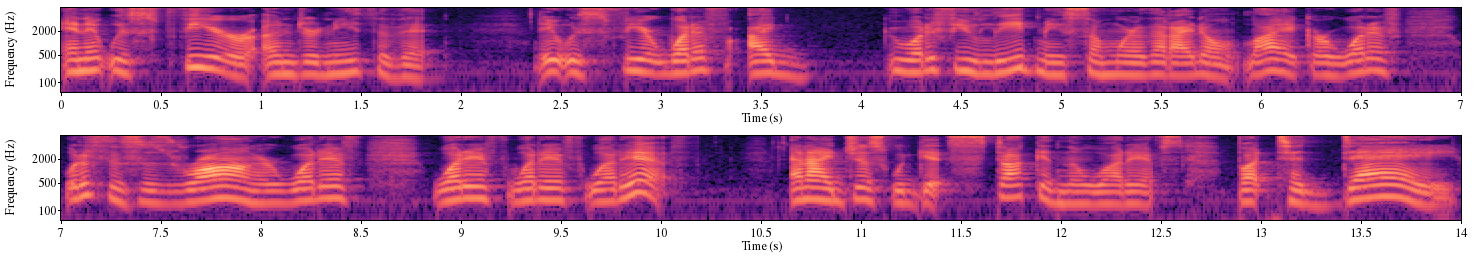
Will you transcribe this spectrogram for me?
And it was fear underneath of it. It was fear. What if I what if you lead me somewhere that I don't like or what if what if this is wrong or what if what if what if what if and I just would get stuck in the what ifs. But today,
